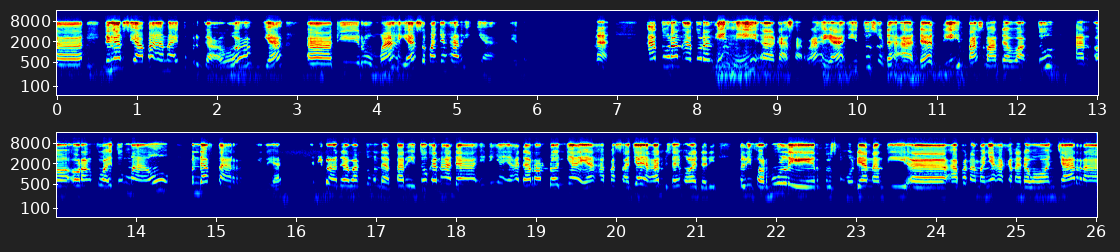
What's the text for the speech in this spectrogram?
uh, dengan siapa anak itu bergaul ya uh, di rumah ya sepanjang harinya. Gitu. Nah, aturan-aturan ini uh, Kak Sarah ya itu sudah ada di pas pada waktu uh, orang tua itu mau mendaftar gitu ya. Jadi pada waktu mendaftar itu kan ada ininya ya, ada rondonya ya, apa saja yang kan misalnya mulai dari beli formulir, terus kemudian nanti eh, apa namanya akan ada wawancara.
